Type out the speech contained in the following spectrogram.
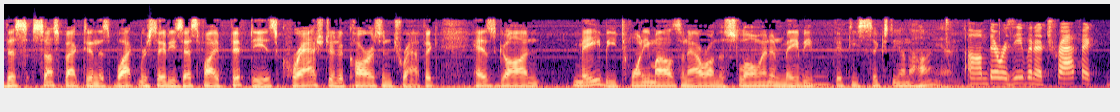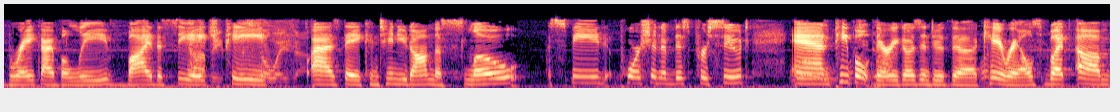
this suspect in this black Mercedes S550 has crashed into cars in traffic, has gone maybe 20 miles an hour on the slow end and maybe mm-hmm. 50, 60 on the high end. Um, there was even a traffic break, I believe, by the CHP as they continued on the slow speed portion of this pursuit. And people, there he goes into the K rails. But um,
